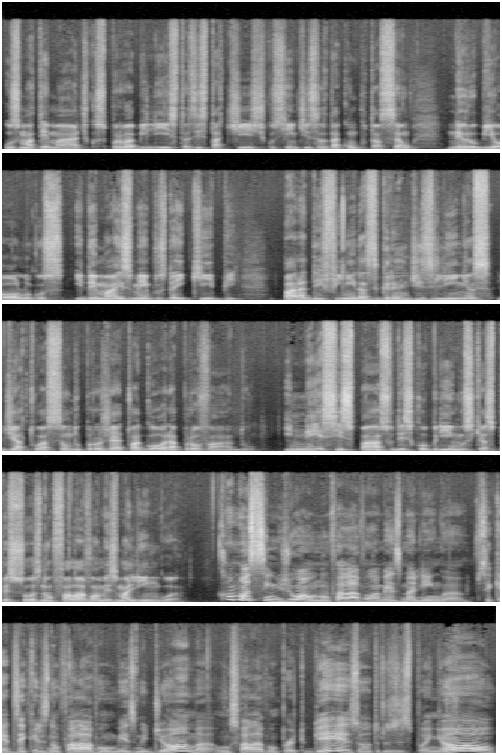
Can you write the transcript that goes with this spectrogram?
os matemáticos, probabilistas, estatísticos, cientistas da computação, neurobiólogos e demais membros da equipe para definir as grandes linhas de atuação do projeto agora aprovado. E nesse espaço descobrimos que as pessoas não falavam a mesma língua. Como assim, João, não falavam a mesma língua? Você quer dizer que eles não falavam o mesmo idioma? Uns falavam português, outros espanhol,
